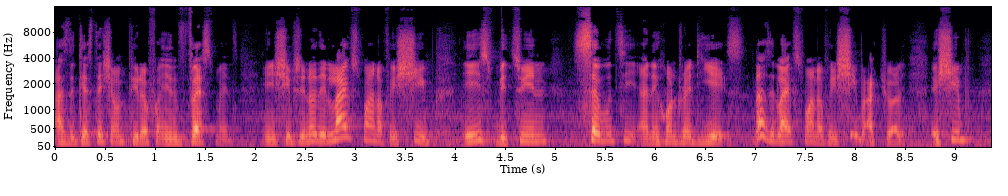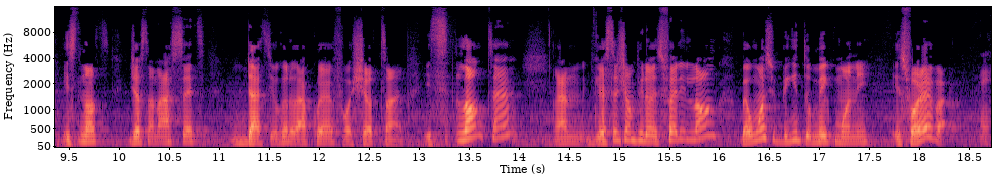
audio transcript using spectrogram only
as the gestation period for investment in ships. You know, the lifespan of a ship is between 70 and 100 years. That's the lifespan of a ship, actually. A ship is not just an asset that you're going to acquire for a short time. It's long term, and gestation period is fairly long, but once you begin to make money, it's forever. Okay.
